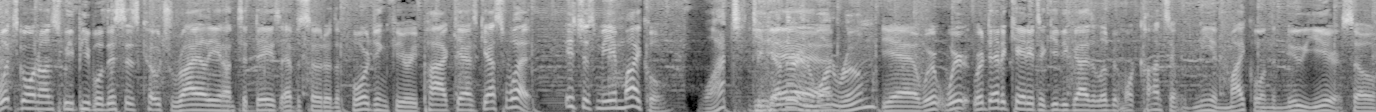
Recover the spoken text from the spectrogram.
What's going on, sweet people? This is Coach Riley, and on today's episode of the Forging Fury podcast, guess what? It's just me and Michael. What? Together in one room? Yeah, we're, we're, we're dedicated to give you guys a little bit more content with me and Michael in the new year. So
